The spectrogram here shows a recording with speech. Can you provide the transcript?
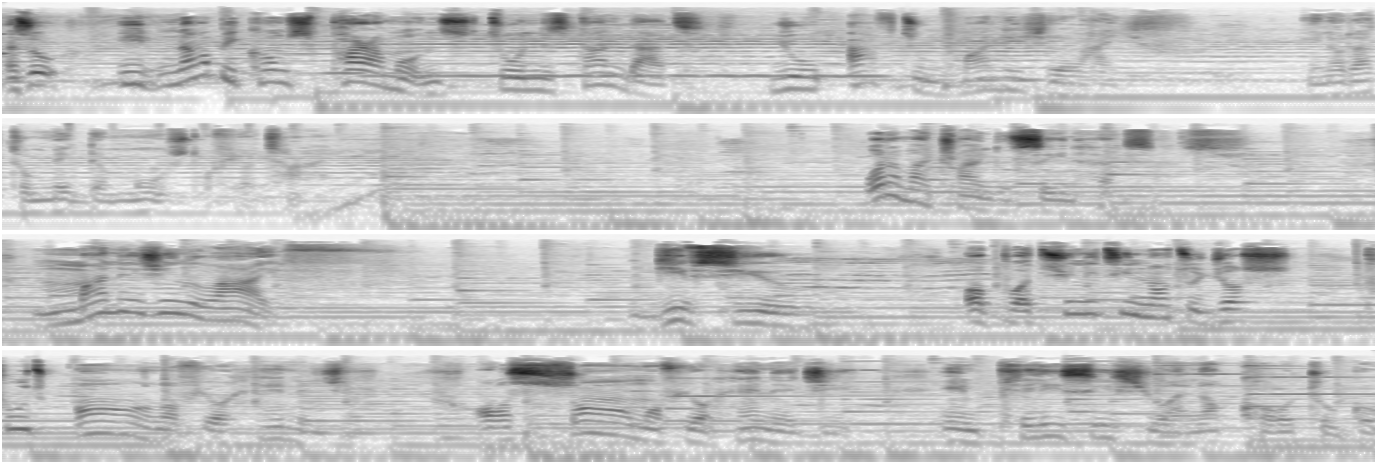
And so it now becomes paramount to understand that you have to manage life in order to make the most of your time what am I trying to say in essence? Managing life gives you opportunity not to just put all of your energy or some of your energy in places you are not called to go,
